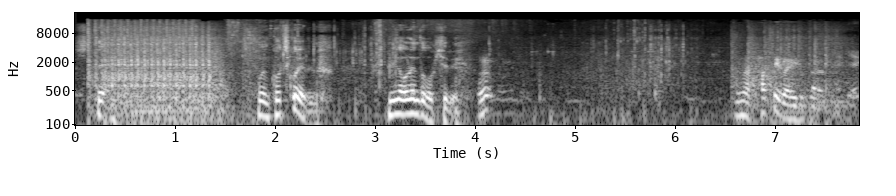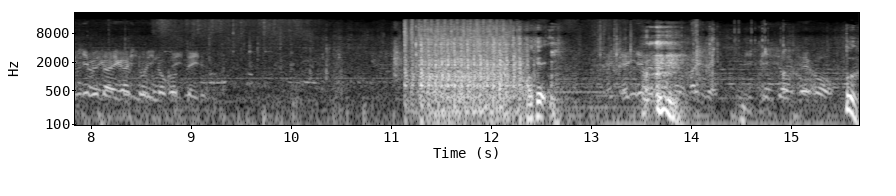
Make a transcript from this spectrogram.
して。ごめんこっち来れる？みんな俺のとこ来てる。今縦がいるから。敵部隊が1人残っている。オッケー。敵部隊を排除。ミッション成功ふう。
